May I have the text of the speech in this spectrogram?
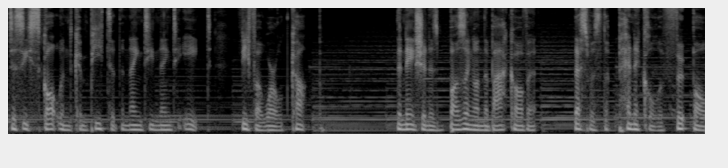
to see Scotland compete at the 1998 FIFA World Cup. The nation is buzzing on the back of it. This was the pinnacle of football,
